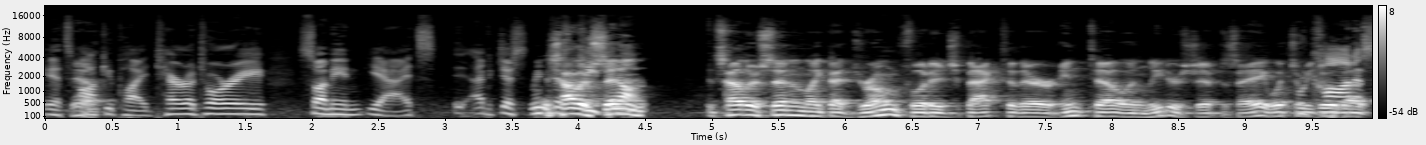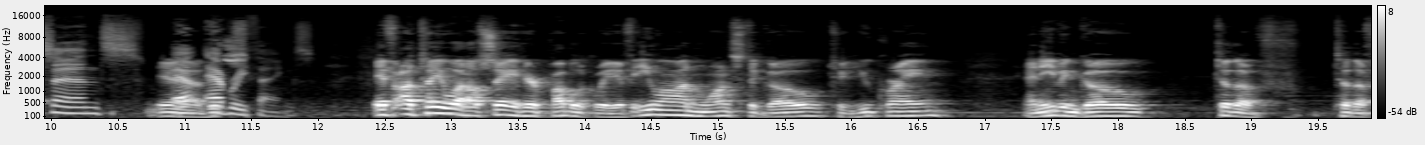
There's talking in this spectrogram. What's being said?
its yeah. occupied territory. So I mean, yeah, it's I just, I mean, it's how they're sending. It it's how they're sending like that drone footage back to their intel and leadership to say, "Hey, what should we do?" Reconnaissance, yeah, e- everything's. If I'll tell you what, I'll say it here publicly. If Elon wants to go to Ukraine and even go to the to the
